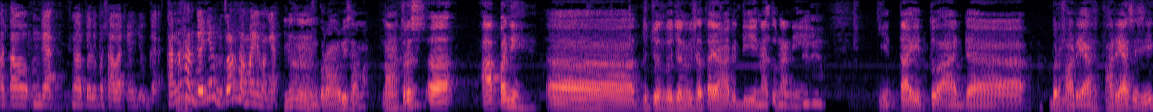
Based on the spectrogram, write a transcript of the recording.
atau enggak tinggal pilih pesawatnya juga. Karena harganya lebih kurang sama ya, Bang ya? Hmm, kurang lebih sama. Nah, terus eh, apa nih eh, tujuan-tujuan wisata yang ada di Natuna nih? Kita itu ada bervariasi variasi sih.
